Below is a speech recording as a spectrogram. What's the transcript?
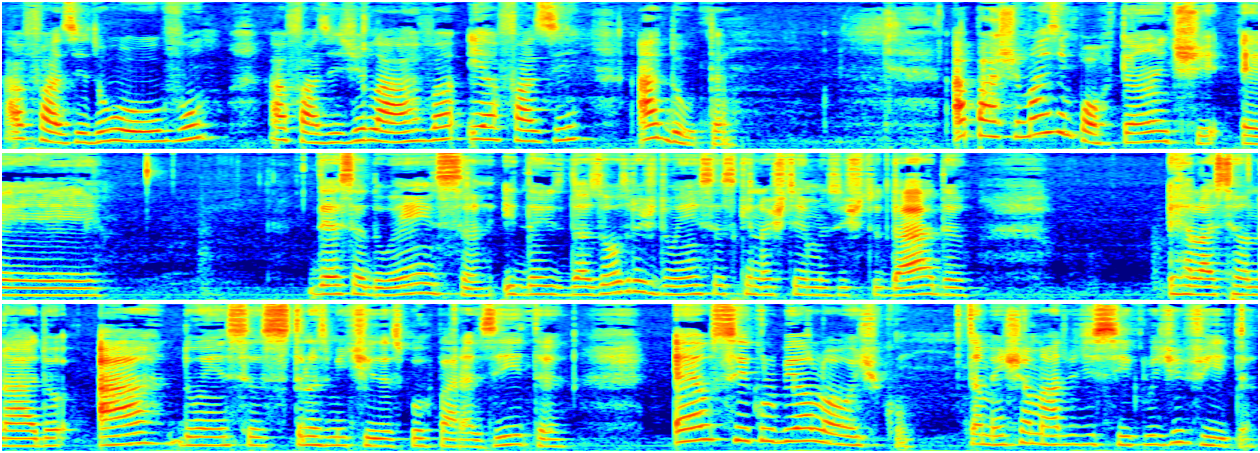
a fase do ovo, a fase de larva e a fase adulta. A parte mais importante é, dessa doença e das outras doenças que nós temos estudado relacionado a doenças transmitidas por parasita é o ciclo biológico, também chamado de ciclo de vida.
